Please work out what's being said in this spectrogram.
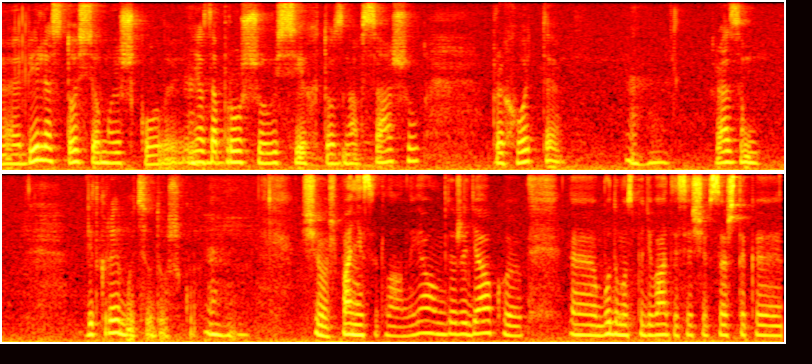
е, біля 107 школи. Я запрошую усіх, хто знав Сашу. Приходьте разом відкриємо цю дошку. Що ж, пані Світлано, я вам дуже дякую. Е, Будемо сподіватися, що все ж таки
